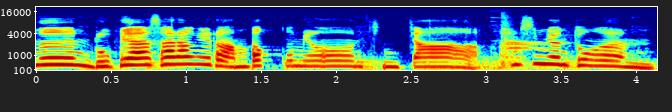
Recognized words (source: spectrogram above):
너는 로비야 사랑해를 안 바꾸면 진짜 30년 동안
